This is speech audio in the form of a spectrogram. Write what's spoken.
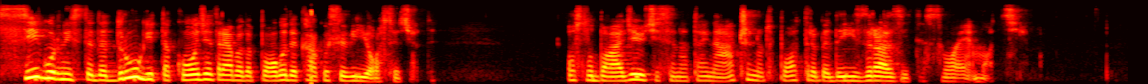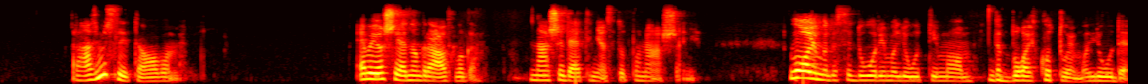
sigurni ste da drugi takođe treba da pogode kako se vi osjećate oslobađajući se na taj način od potrebe da izrazite svoje emocije. Razmislite o ovome. Evo još jednog razloga. Naše detinjasto ponašanje. Volimo da se durimo, ljutimo, da bojkotujemo ljude,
